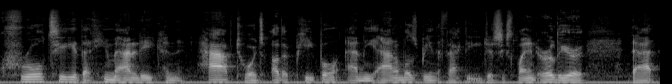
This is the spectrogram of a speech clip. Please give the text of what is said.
cruelty that humanity can have towards other people and the animals, being the fact that you just explained earlier that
